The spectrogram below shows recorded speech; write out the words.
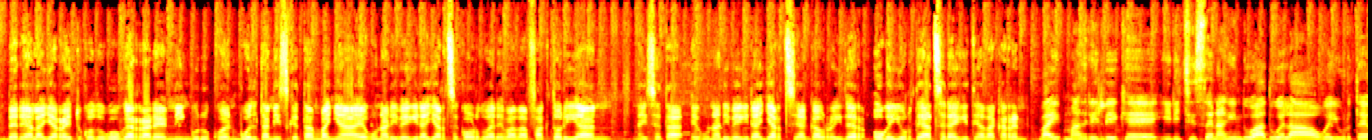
Berehala jarraituko dugu gerraren ingurukoen bueltan izketan, baina egunari begira jartzeko ordua ere bada faktorian, naiz eta egunari begira jartzea gaur eider hogei urte atzera egitea dakarren. Bai, Madrildik e, iritsi zen agindua duela hogei urte,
